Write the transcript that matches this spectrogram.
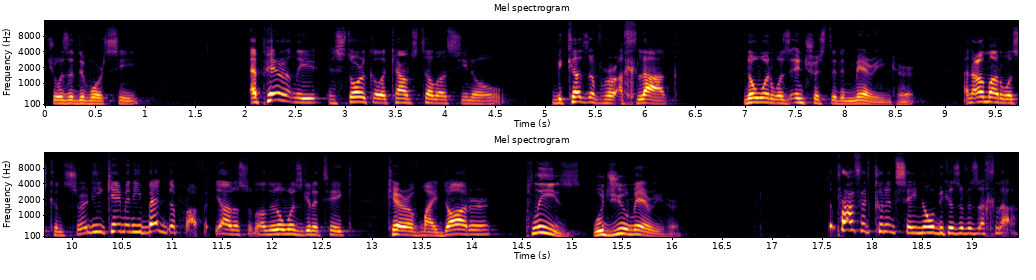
She was a divorcee. Apparently, historical accounts tell us, you know, because of her akhlaq, no one was interested in marrying her. And Umar was concerned. He came and he begged the Prophet, Ya Rasulullah, no one's going to take care of my daughter. Please, would you marry her? The Prophet couldn't say no because of his akhlaq.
